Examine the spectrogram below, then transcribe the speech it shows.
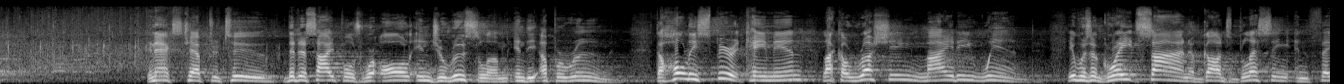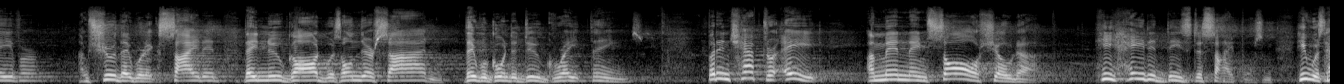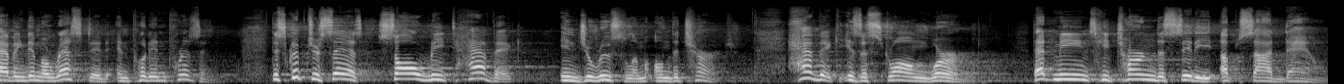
In Acts chapter 2, the disciples were all in Jerusalem in the upper room. The Holy Spirit came in like a rushing mighty wind. It was a great sign of God's blessing and favor. I'm sure they were excited. They knew God was on their side and they were going to do great things. But in chapter 8, a man named Saul showed up. He hated these disciples he was having them arrested and put in prison. The scripture says Saul wreaked havoc in Jerusalem on the church. Havoc is a strong word. That means he turned the city upside down.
